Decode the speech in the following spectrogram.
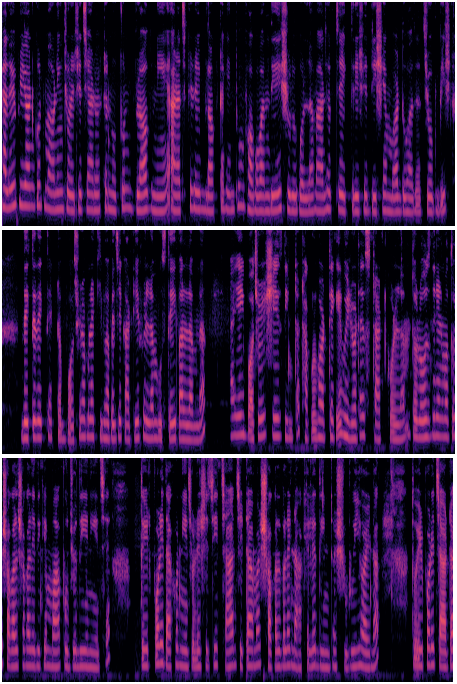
হ্যালো এভরিওয়ান গুড মর্নিং চলে এসেছি আরও একটা নতুন ব্লগ নিয়ে। আর আজকের এই ব্লগটা কিন্তু ভগবান দিয়েই শুরু করলাম। আজ হচ্ছে একত্রিশে ডিসেম্বর দু হাজার চব্বিশ। দেখতে দেখতে একটা বছর আমরা কীভাবে যে কাটিয়ে ফেললাম বুঝতেই পারলাম না। তাই এই বছরের শেষ দিনটা ঠাকুরঘর থেকে ভিডিওটা স্টার্ট করলাম। তো রোজ দিনের মতো সকাল সকাল এদিকে মা পুজো দিয়ে নিয়েছে। তো এরপরে দেখো নিয়ে চলে এসেছি চা, যেটা আমার সকালবেলায় না খেলে দিনটা শুরুই হয় না। তো এরপরে চাটা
